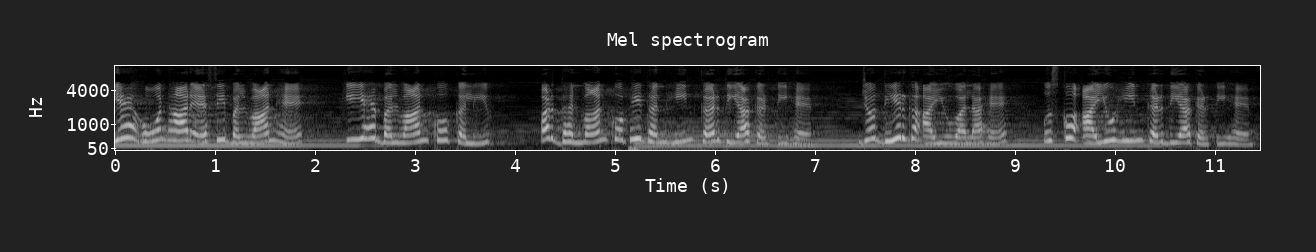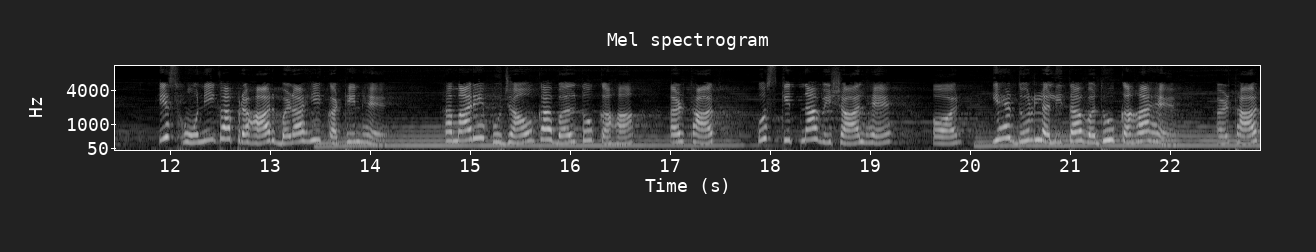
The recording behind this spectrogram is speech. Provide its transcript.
यह होनहार ऐसी बलवान है कि यह बलवान को कलीफ और धनवान को भी धनहीन कर दिया करती है। जो दीर्घ आयु वाला है, उसको आयुहीन कर दिया करती है। इस होनी का प्रहार बड़ा ही कठिन है। हमारी भुजाओं का बल तो कहाँ, अर्थात उस कितना विशाल है? और यह दुर्ललिता वधु कहाँ है? अर्थात,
